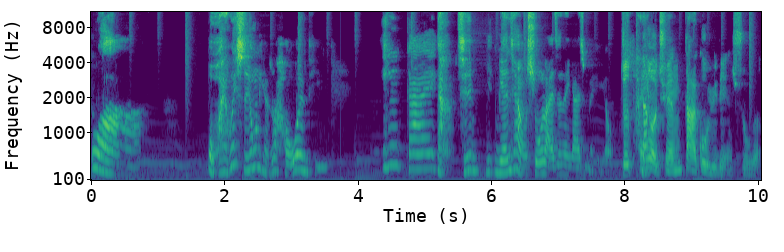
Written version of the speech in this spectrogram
哇，我还会使用脸书？好问题，应该其实勉强说来，真的应该是没有。就朋友圈大过于脸书了。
